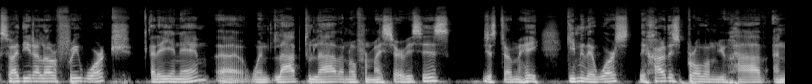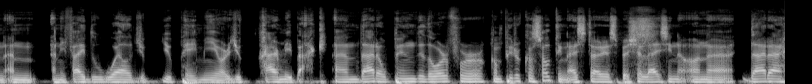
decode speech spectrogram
So I did a lot of free work at A&M, uh, went lab to lab and offered my services just tell me, hey, give me the worst, the hardest problem you have, and and and if I do well, you you pay me or you hire me back. And that opened the door for computer consulting. I started specializing on uh, data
